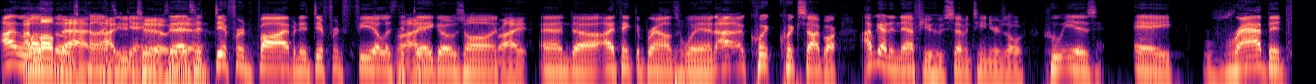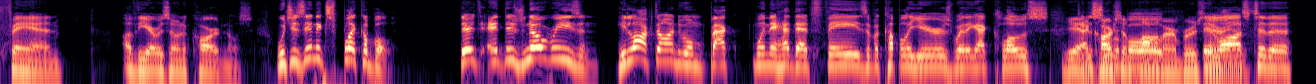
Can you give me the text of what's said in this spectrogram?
I love, love those that. kinds I of do games. too, It has a different vibe and a different feel as the Right. day goes on. Right. And uh, I think the Browns win. Uh, quick, quick sidebar. I've got a nephew who's 17 years old who is a rabid fan of the Arizona Cardinals, which is inexplicable. There's eh, there's no reason. He locked onto them back when they had that phase of a couple of years where they got close Yeah, to the Carson Super Bowl. Palmer and Bruce They Arians. lost to the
